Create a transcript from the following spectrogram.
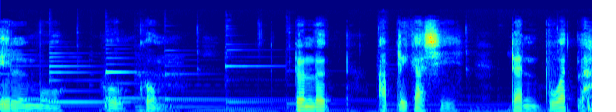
ilmu hukum. Download aplikasi dan buatlah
